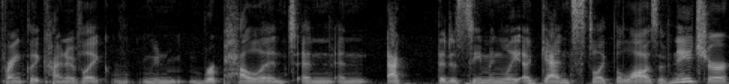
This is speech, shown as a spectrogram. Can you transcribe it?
frankly kind of like repellent and and act that is seemingly against like the laws of nature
